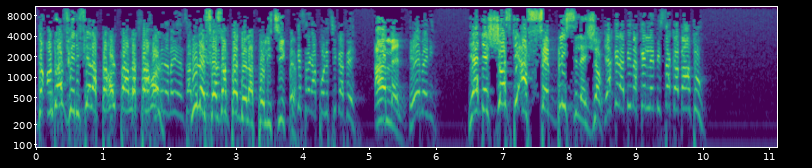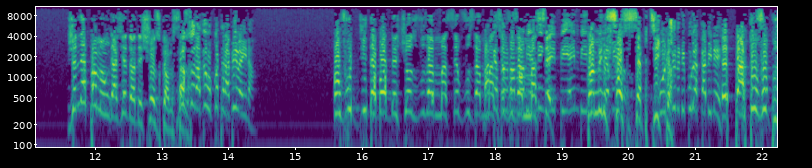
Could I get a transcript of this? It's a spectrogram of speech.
Donc on doit vérifier la parole par la parole. Nous ne faisons pas de la politique. Amen. Il y a des choses qui affaiblissent les gens. Je n'ai pas m'engager dans des choses comme ça. On vous dit d'abord des choses, vous amassez, vous amassez, vous amassez, comme une fausse sceptique. Et partout où vous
